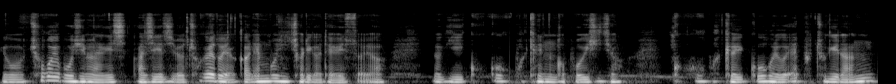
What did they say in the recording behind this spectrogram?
그리고 촉을 보시면 알겠, 아시겠지만 촉에도 약간 엠보싱 처리가 되어 있어요. 여기 콕콕 박혀 있는 거 보이시죠? 콕콕 박혀 있고 그리고 F촉이라는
